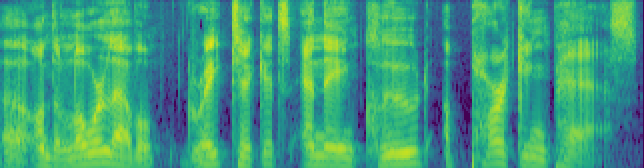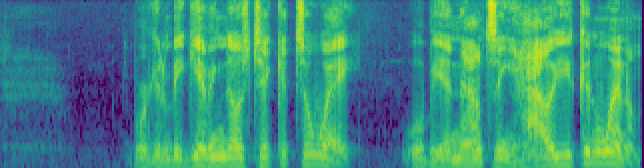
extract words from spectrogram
uh, on the lower level, great tickets, and they include a parking pass. We're going to be giving those tickets away. We'll be announcing how you can win them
